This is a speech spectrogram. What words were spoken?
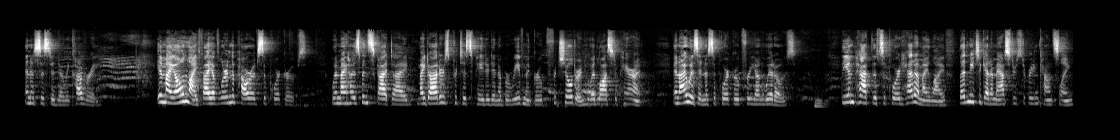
and assisted their recovery. In my own life, I have learned the power of support groups. When my husband Scott died, my daughters participated in a bereavement group for children who had lost a parent, and I was in a support group for young widows. Mm. The impact that support had on my life led me to get a master's degree in counseling,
